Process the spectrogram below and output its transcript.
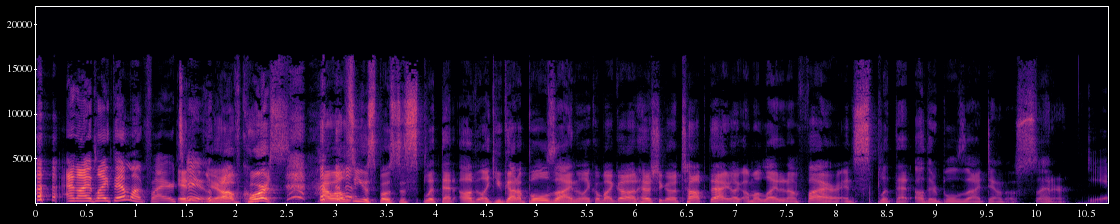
and I'd light them on fire too. It- yeah, of course. How else are you supposed to split that other? Like, you got a bullseye, and they're like, "Oh my god, how's she gonna top that?" You're like, "I'm gonna light it on fire and split that other bullseye down the center." Yeah.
